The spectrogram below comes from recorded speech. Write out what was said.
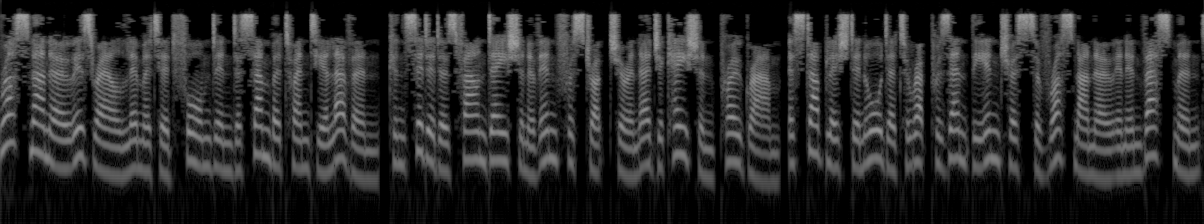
Rusnano Israel Limited formed in December 2011, considered as foundation of infrastructure and education program, established in order to represent the interests of Rusnano in investment,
